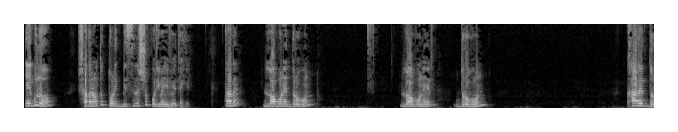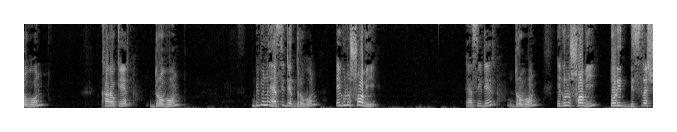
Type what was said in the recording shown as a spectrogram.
এগুলো সাধারণত তড়িৎ বিশ্লেষ্য পরিবাহী হয়ে থাকে। তাহলে লবণের দ্রবণ লবণের দ্রবণ ক্ষারের দ্রবণ, ক্ষারকের দ্রবণ, বিভিন্ন অ্যাসিডের দ্রবণ, এগুলো সবই অ্যাসিডের দ্রবণ, এগুলো সবই তড়িৎ বিশ্লেষ্য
